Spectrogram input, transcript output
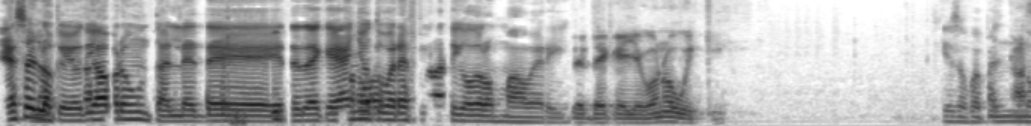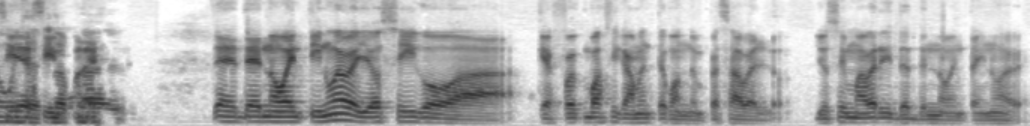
Eso es lo que yo te iba a preguntar. ¿Desde, desde qué año tú eres fanático de los Mavericks? Desde que llegó No Wiki. Y eso fue para el Así 90. de simple. Desde el 99 yo sigo a... Que fue básicamente cuando empecé a verlo. Yo soy Maverick desde el 99.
